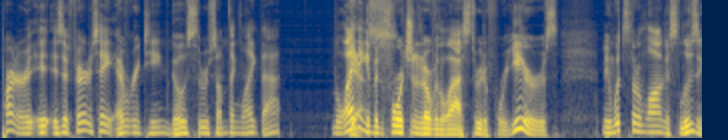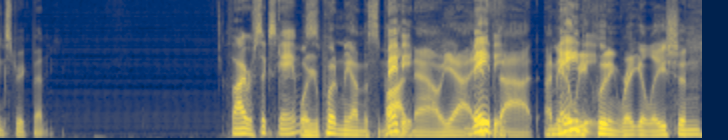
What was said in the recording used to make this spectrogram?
partner, is it fair to say every team goes through something like that? The Lightning have been fortunate over the last three to four years. I mean, what's their longest losing streak been? Five or six games? Well, you're putting me on the spot Maybe. now. Yeah, Maybe. If that. I mean, are we including regulation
